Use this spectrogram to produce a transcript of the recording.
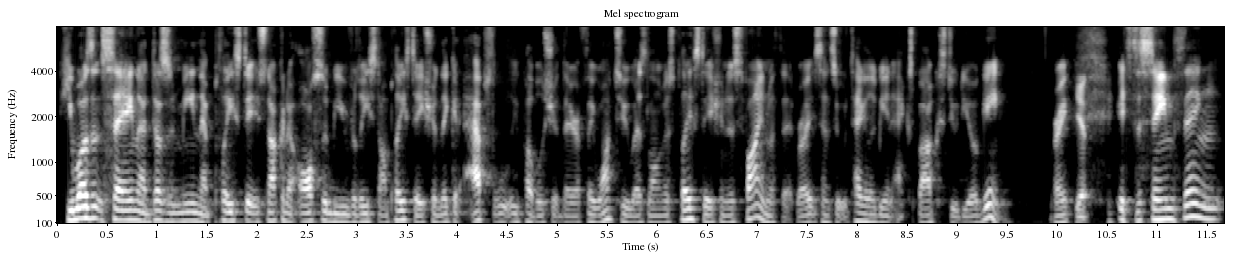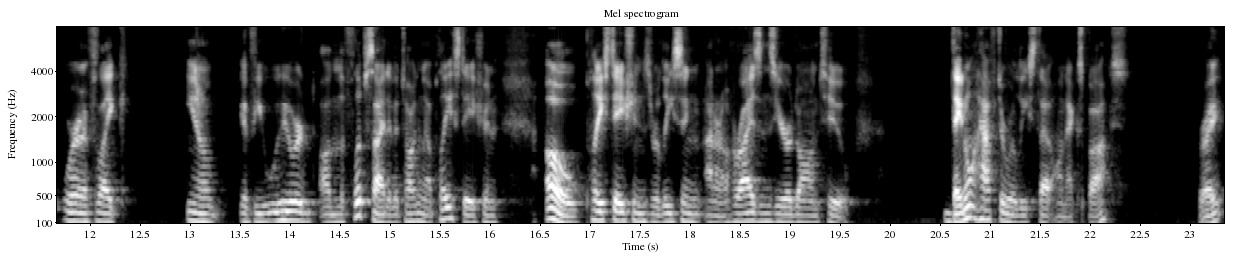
He wasn't saying that doesn't mean that PlayStation is not going to also be released on PlayStation. They could absolutely publish it there if they want to, as long as PlayStation is fine with it, right? Since it would technically be an Xbox studio game, right? Yep. It's the same thing where if like, you know, if you we were on the flip side of it talking about PlayStation, oh, PlayStation's releasing, I don't know, Horizon Zero Dawn 2. They don't have to release that on Xbox, right?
